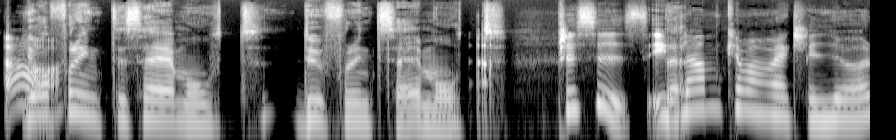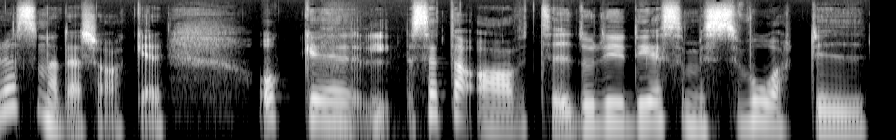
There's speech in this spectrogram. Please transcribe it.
Ja. Jag får inte säga emot, du får inte säga emot. Precis, ibland kan man verkligen göra sådana där saker. Och eh, sätta av tid och det är det som är svårt i,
